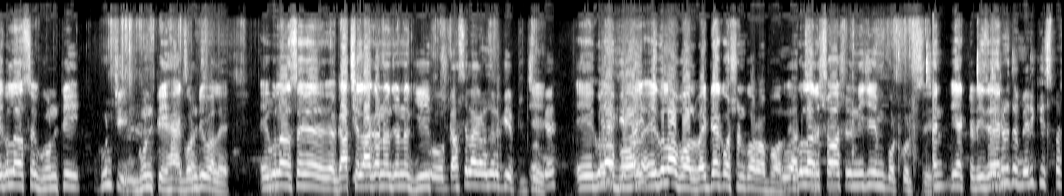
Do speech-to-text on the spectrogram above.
এগুলো আছে ঘন্টি করে। ঘুন্টি ঘন্টি হ্যাঁ ঘন্টি বলে। এগুলো আছে গাছে লাগানোর জন্য গিফট গাছে লাগানোর জন্য গিফট ওকে এগুলো এটা বল? এগুলো বল ভাই ডেকোরেশন করা বল। এগুলো আচ্ছা, আচ্ছা। সরাসরি নিজে ইম্পোর্ট করছি। এই একটা ডিজাইন এখানে তো মেরি ক্রিসমাস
